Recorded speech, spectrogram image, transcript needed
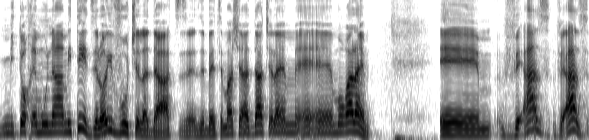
מתוך אמונה אמיתית, זה לא עיוות של הדת, זה, זה בעצם מה שהדת שלהם מורה להם. אה, ואז, ואז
